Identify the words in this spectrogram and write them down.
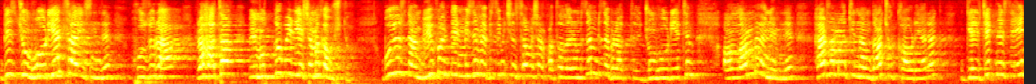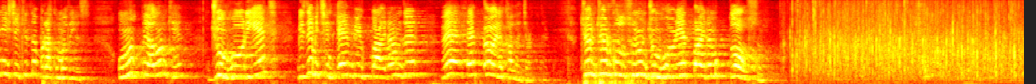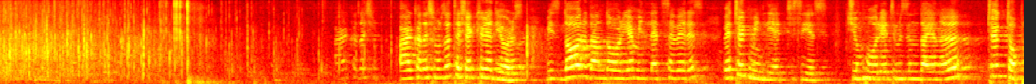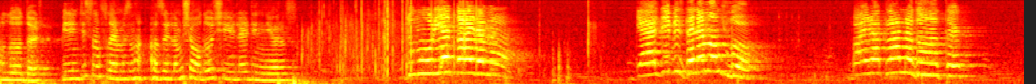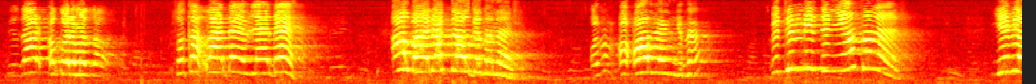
Biz Cumhuriyet sayesinde huzura, rahata ve mutlu bir yaşama kavuştuk. Bu yüzden büyük önderimizin ve bizim için savaşan atalarımızın bize bıraktığı Cumhuriyet'in anlam ve önemini her zamankinden daha çok kavrayarak gelecek nesle en iyi şekilde bırakmalıyız. Unutmayalım ki Cumhuriyet bizim için en büyük bayramdır ve hep öyle kalacaktır. Tüm Türk ulusunun Cumhuriyet Bayramı kutlu olsun. Arkadaşımıza teşekkür ediyoruz. Biz doğrudan doğruya millet severiz ve Türk milliyetçisiyiz. Cumhuriyetimizin dayanağı Türk topluluğudur. Birinci sınıflarımızın ha- hazırlamış olduğu şiirleri dinliyoruz. Cumhuriyet Bayramı. Geldi bizde ne mutlu. Bayraklarla donattık. Bizler okurumuzu. Sokaklarda, evlerde. Al bayrak dalgalanır. Onun al rengini bütün bir dünya tanır. 29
